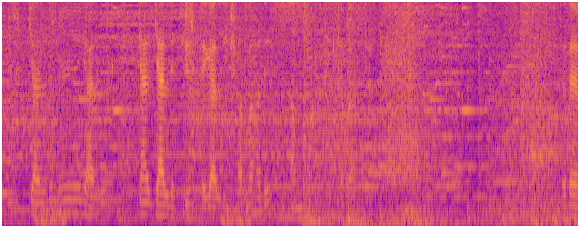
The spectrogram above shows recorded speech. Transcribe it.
Yüzük geldi mi? Geldi. Gel geldi. Yüzük de geldi inşallah. Hadi. Burada tek de bıraktı. Dede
